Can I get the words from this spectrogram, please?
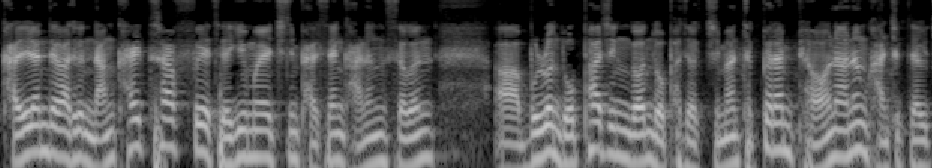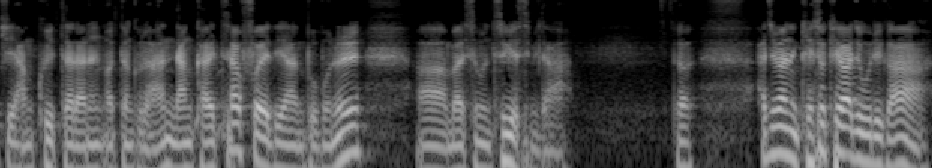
관련돼 가지고 난카이 트라프의 대규모의 지진 발생 가능성은 아, 물론 높아진 건 높아졌지만 특별한 변화는 관측되지 않고 있다라는 어떤 그러한 난카이 트라프에 대한 부분을 아, 말씀을 드리겠습니다. 하지만 계속해 가지고 우리가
